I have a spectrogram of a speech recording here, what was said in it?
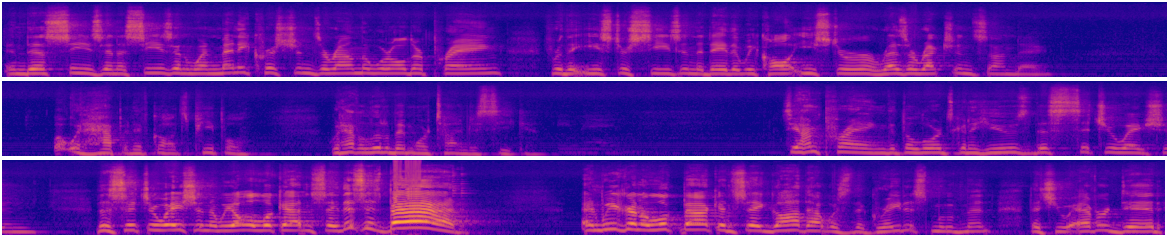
in this season, a season when many Christians around the world are praying for the Easter season, the day that we call Easter or Resurrection Sunday? What would happen if God's people would have a little bit more time to seek Him? Amen. See, I'm praying that the Lord's going to use this situation, this situation that we all look at and say, this is bad. And we're going to look back and say, God, that was the greatest movement that you ever did.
